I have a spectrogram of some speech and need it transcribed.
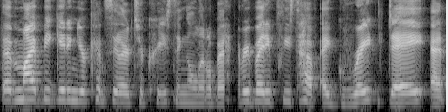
that might be getting your concealer to creasing a little bit. Everybody everybody please have a great day and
